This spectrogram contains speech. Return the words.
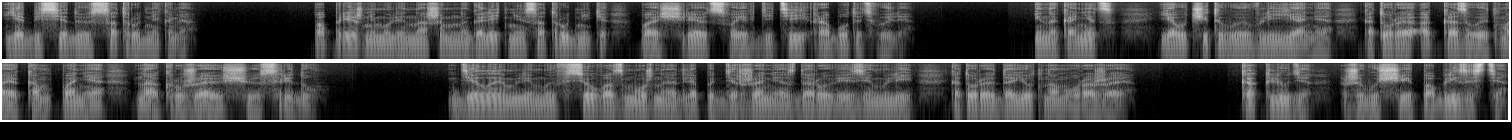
Я беседую с сотрудниками. По-прежнему ли наши многолетние сотрудники поощряют своих детей работать в Иле? И, наконец, я учитываю влияние, которое оказывает моя компания на окружающую среду. Делаем ли мы все возможное для поддержания здоровья Земли, которая дает нам урожай? Как люди, живущие поблизости,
